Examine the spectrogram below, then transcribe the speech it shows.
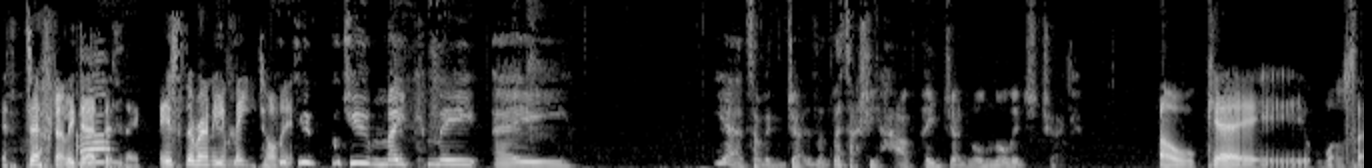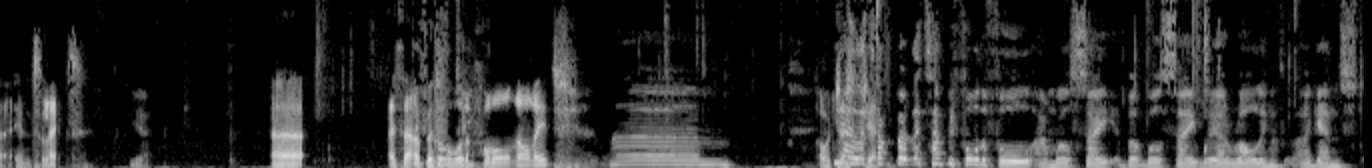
It's definitely dead, Um, this thing. Is there any could- meat on could it? You, could you make me a? Yeah, let's have a. Let's actually have a general knowledge check. Okay. What's that? Intellect? Yeah. Uh, is that a before the fall knowledge? Um. Or just yeah, let's gen- have, but let's have before the fall, and we'll say, but we'll say we are rolling against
